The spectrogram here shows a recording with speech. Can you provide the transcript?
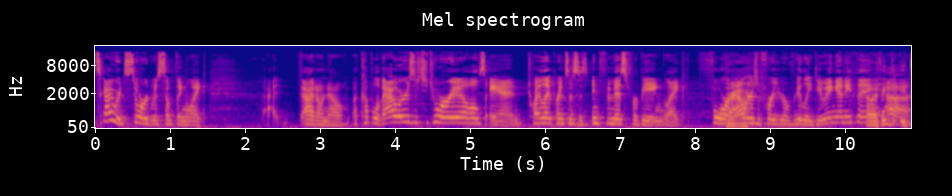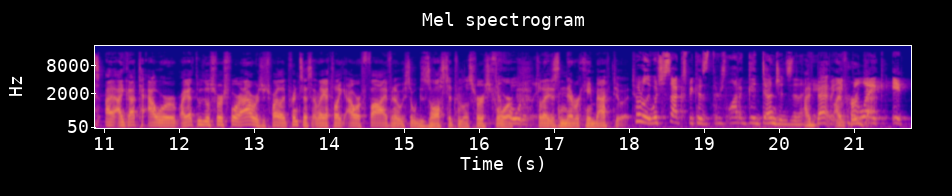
Skyward Sword was something like I, I don't know, a couple of hours of tutorials, and Twilight Princess is infamous for being like four Yeah. hours before you were really doing anything. And I think Uh, it's. I, I got to hour. I got through those first four hours of Twilight Princess, and I got to like hour five, and I was so exhausted from those first four Totally. that I just never came back to it. totally, which sucks because there's a lot of good dungeons in that I game. bet. but I've you- heard but, like that. it.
